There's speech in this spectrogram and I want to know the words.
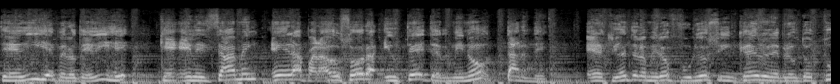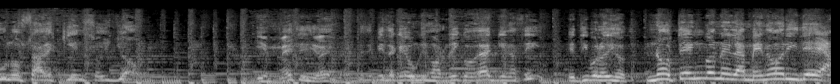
te dije, pero te dije que el examen era para dos horas y usted terminó tarde. El estudiante lo miró furioso e incrédulo y le preguntó, ¿tú no sabes quién soy yo? Y en Messi dijo, "Eh, ¿usted se piensa que es un hijo rico de alguien así? El tipo le dijo, no tengo ni la menor idea.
